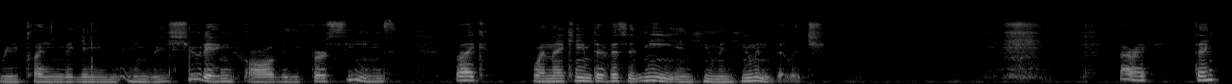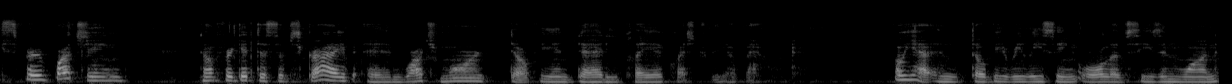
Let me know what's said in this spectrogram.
replaying the game and reshooting all the first scenes, like when they came to visit me in Human Human Village. Alright, thanks for watching. Don't forget to subscribe and watch more Delphi and Daddy play Equestria Bound. Oh yeah, and they'll be releasing all of Season 1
